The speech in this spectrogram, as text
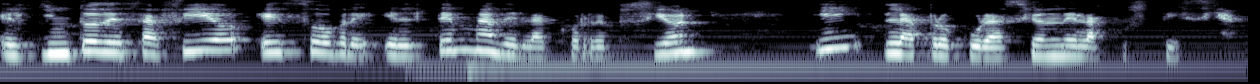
El quinto desafío es sobre el tema de la corrupción y la procuración de la justicia.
